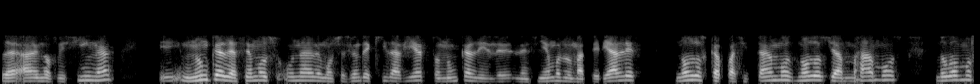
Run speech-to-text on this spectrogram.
en oficina y nunca le hacemos una demostración de kit abierto, nunca le, le, enseñamos los materiales, no los capacitamos, no los llamamos, no vamos,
